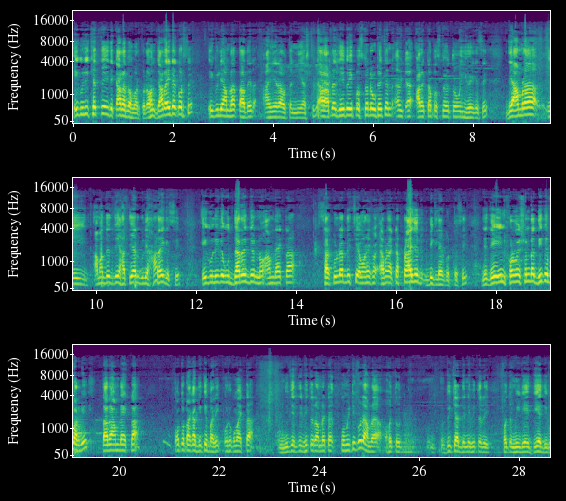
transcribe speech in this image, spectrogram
এইগুলি ক্ষেত্রে এই যে কারা ব্যবহার করে? এখন যারা এটা করছে, এগুলি আমরা তাদের আইনের আওতায় নিয়ে আসতেছি আর আপনার যেহেতু এই প্রশ্নটা উঠেছেন আরেকটা প্রশ্ন তো ওই হয়ে গেছে, যে আমরা এই আমাদের যে হাতিয়ারগুলি হারাই গেছে, এগুলির উদ্ধারের জন্য আমরা একটা সার্কুলার দিচ্ছি এবং এখন- আমরা একটা প্রাইজও ডিক্লেয়ার করতেছি, যে যে ইনফরমেশনটা দিতে পারবে, তারা আমরা একটা কত টাকা দিতে পারি, ওরকম একটা নিজেদের ভিতরে আমরা একটা কমিটি করে আমরা হয়তো দুই চার দিনের ভিতরে হয়তো মিডিয়ায় দিয়ে দিব।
